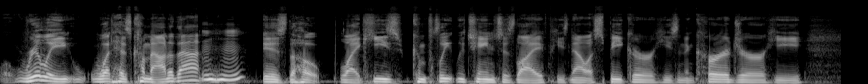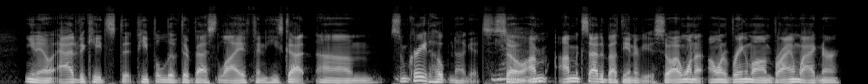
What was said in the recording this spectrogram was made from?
really, what has come out of that is Mm-hmm. the hope. Like he's completely changed his life. He's now a speaker. He's an encourager. He, you know, advocates that people live their best life, and he's got um, some great hope nuggets. So I'm I'm excited about the interview. So I want to I want to bring him on, Brian Wagner,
